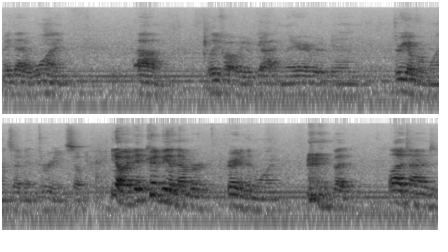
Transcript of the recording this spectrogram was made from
made that a one, um, I believe what we would have gotten there would have been three over one, so that'd been three. So, you know, it, it could be a number greater than one, but a lot of times, if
